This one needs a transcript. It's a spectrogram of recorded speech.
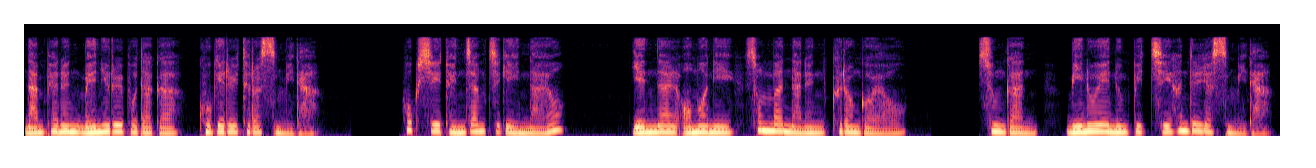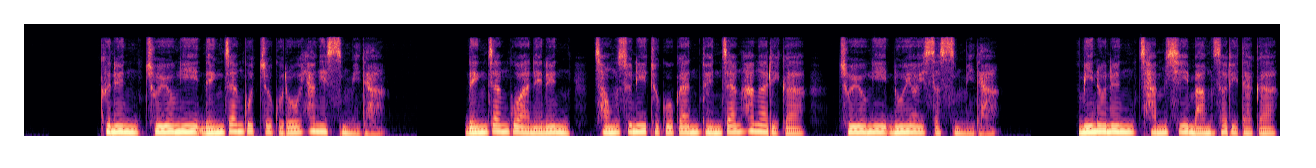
남편은 메뉴를 보다가 고개를 들었습니다. 혹시 된장찌개 있나요? 옛날 어머니 손맛 나는 그런 거요. 순간 민호의 눈빛이 흔들렸습니다. 그는 조용히 냉장고 쪽으로 향했습니다. 냉장고 안에는 정순이 두고 간 된장 항아리가 조용히 놓여 있었습니다. 민호는 잠시 망설이다가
